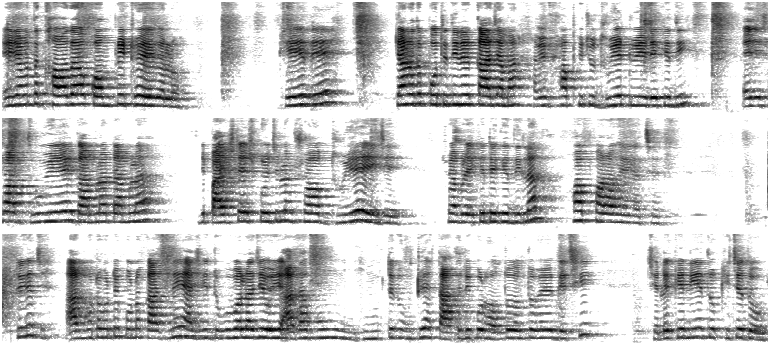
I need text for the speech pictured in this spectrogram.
এই যে আমাদের খাওয়া দাওয়া কমপ্লিট হয়ে গেল। খেয়ে দে। জানো তো প্রতিদিনের কাজ আমার, আমি সব কিছু ধুয়ে টুয়ে রেখে দিই। এই যে সব ধুয়ে, গামলা টামলা যে পায়েস টাইস করেছিলাম, সব ধুয়ে এই যে সব রেখে টেখে দিলাম, সব করা হয়ে গেছে। ঠিক আছে? আর মোটামুটি কোনো কাজ নেই। আজকে দুপুরবেলা যে ওই আধা ঘুম ঘুম থেকে উঠে তাড়াতাড়ি করে হন্তদন্ত হয়ে গেছি। ছেলেকে নিয়ে তো খিচে দৌড়।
